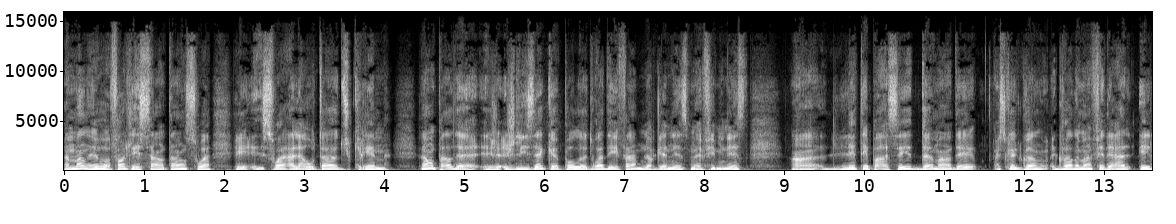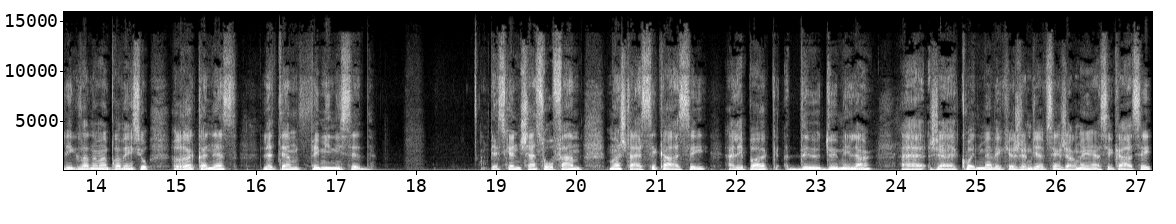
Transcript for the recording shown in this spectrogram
Un moment donné, il va falloir que les sentences soient, à la hauteur du crime. Là, on parle de... Je, je lisais que pour le droit des femmes, l'organisme féministe, l'été passé, demandait à ce que le gouvernement fédéral et les gouvernements provinciaux reconnaissent le terme féminicide. Est-ce qu'il y a une chasse aux femmes? Moi, j'étais à CKAC à l'époque, de 2001. Euh, j'ai co-animé avec Geneviève Saint-Germain à CKAC,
